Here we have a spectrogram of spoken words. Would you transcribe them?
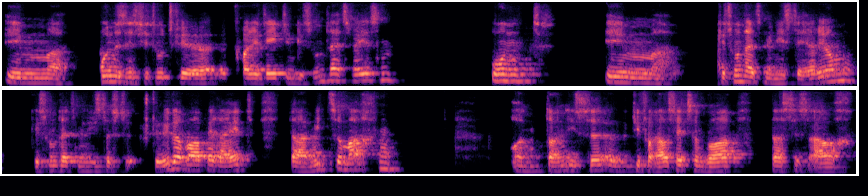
im Bundesinstitut für Qualität im Gesundheitswesen und im Gesundheitsministerium. Gesundheitsminister Stöger war bereit, da mitzumachen. Und dann ist äh, die Voraussetzung war, dass es auch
